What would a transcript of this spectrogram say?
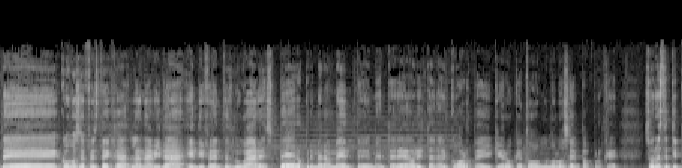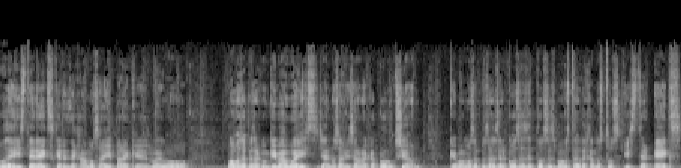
de cómo se festeja la Navidad en diferentes lugares. Pero primeramente me enteré ahorita en el corte y quiero que todo el mundo lo sepa porque son este tipo de easter eggs que les dejamos ahí para que luego... Vamos a empezar con giveaways, ya nos avisaron acá producción que vamos a empezar a hacer cosas, entonces vamos a estar dejando estos easter eggs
